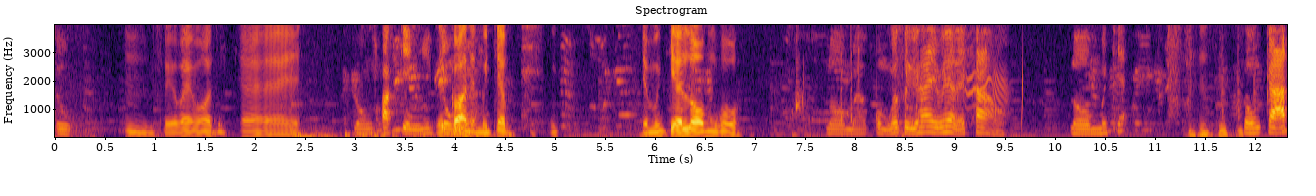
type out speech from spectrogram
จุกอืมซื้อไปหมดใช่ลงปักกิ่งนี่เดี๋ยจุวกก่อนเดี๋ยวมึงจะเดี๋ยวมึงเจอลมกูโลมครับผมก็ซื้อให้ไม่ใช่ได้ข่าวโลมเมื่อกี้ลงการ์ด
